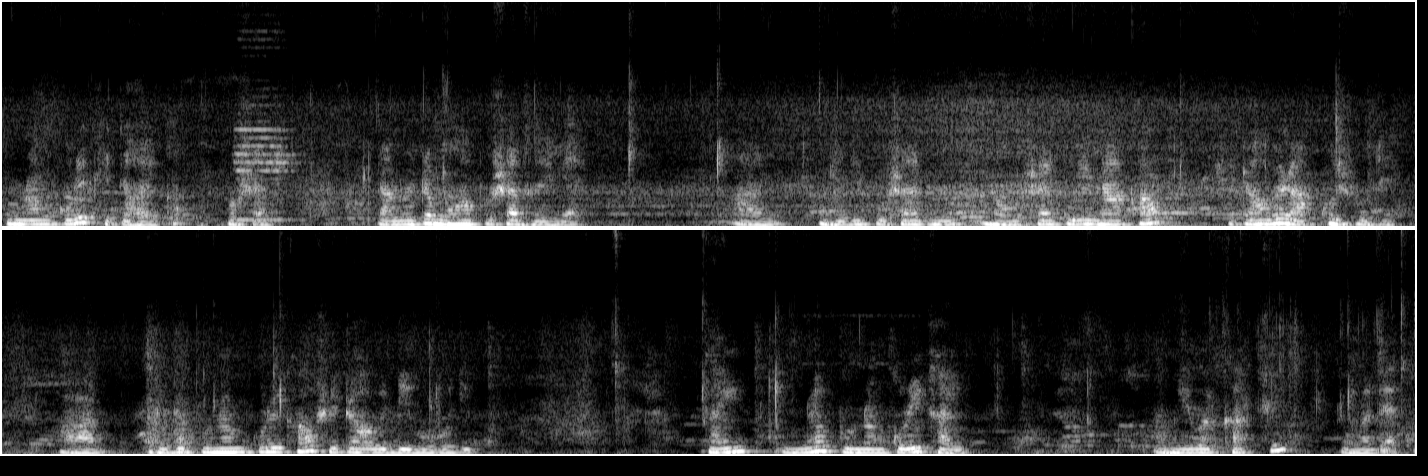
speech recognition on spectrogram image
প্রণাম করে খেতে হয় প্রসাদ। তাহলে ওটা মহাপ্রসাদ হয়ে যায়। আর যদি প্রসাদ নমস্কার করে না খাও, সেটা হবে রাক্ষস ভোজি। আর যদি প্রণাম করে খাও, সেটা হবে দেবভোজি তাই তোমরা প্রণাম করেই খাই। আমি এবার খাচ্ছি, তোমরা দেখো।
